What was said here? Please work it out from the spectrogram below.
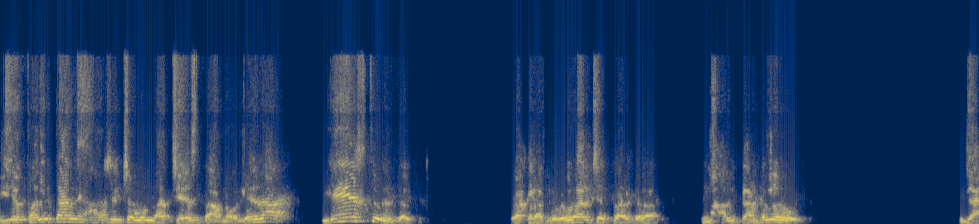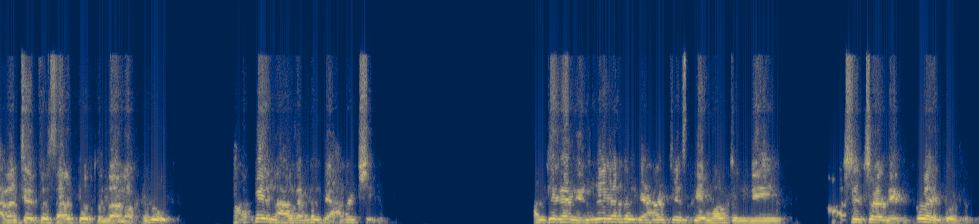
ఏ ఫలితాన్ని ఆశించకుండా చేస్తామో లేదా లేస్తుంది రిజల్ట్. అక్కడ గురువుగారు చెప్పారు కదా నాలుగు గంటలు ధ్యానం చేస్తే సరిపోతుంది అన్నప్పుడు హ్యాపీ నాలుగు గంటలు ధ్యానం చేయి. అంతేగాని ఎనిమిది గంటలు ధ్యానం చేస్తే ఏమవుతుంది? ఆశించడం ఎక్కువైపోతుంది.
